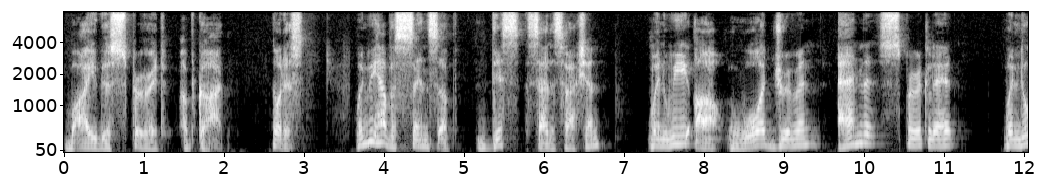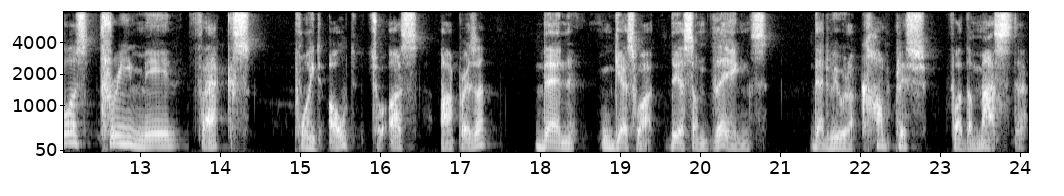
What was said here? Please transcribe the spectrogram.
by the Spirit of God. Notice, when we have a sense of dissatisfaction, when we are word driven and spirit led, when those three main facts point out to us are present, then guess what? There are some things that we will accomplish for the Master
